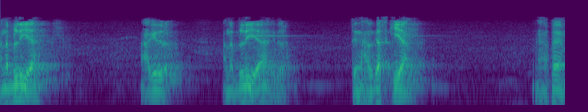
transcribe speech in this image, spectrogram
anak beli ya. Nah gitu loh. Anak beli ya gitu loh. Dengan harga sekian. Nah, fem.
